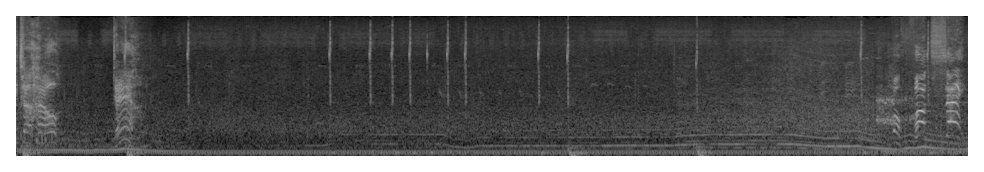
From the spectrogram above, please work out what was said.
What the hell? Damn! For fuck's sake!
